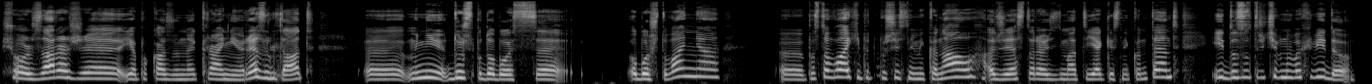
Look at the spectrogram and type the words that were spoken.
Що ж, зараз же я показую на екрані результат. Е, мені дуже сподобалось це облаштування. Е, постав лайк і підпишись на мій канал, адже я стараюсь знімати якісний контент. І до зустрічі в нових відео.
